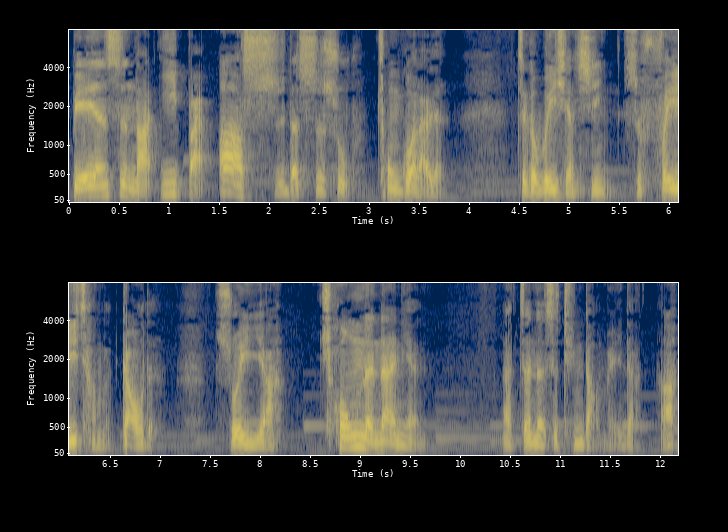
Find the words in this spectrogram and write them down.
别人是拿一百二十的时速冲过来的，这个危险性是非常的高的。所以呀，冲的那年，那真的是挺倒霉的啊。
